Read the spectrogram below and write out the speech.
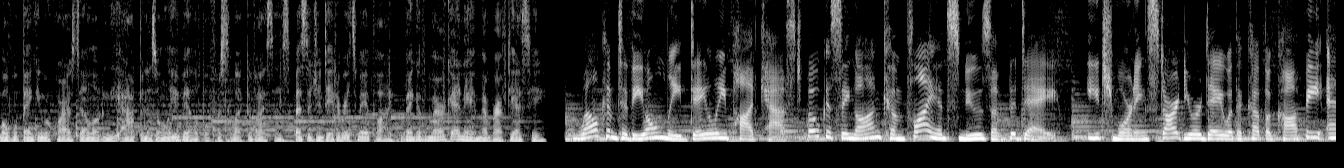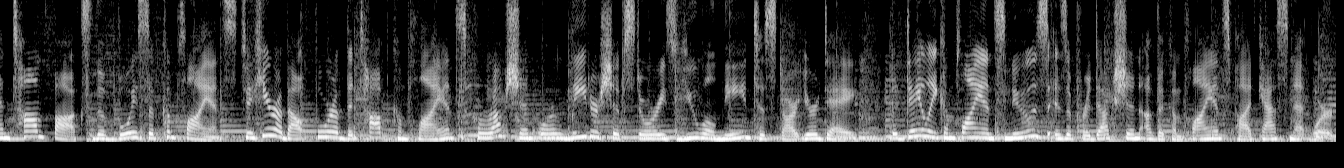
Mobile banking requires downloading the app and is only available for select devices. Message and data rates may apply. Bank of America and a member FDIC. Welcome to the only daily podcast focusing on compliance news of the day. Each morning, start your day with a cup of coffee and Tom Fox, the voice of compliance, to hear about four of the top compliance, corruption, or leadership stories you will need to start your day. The Daily Compliance News is a production of the Compliance Podcast Network.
